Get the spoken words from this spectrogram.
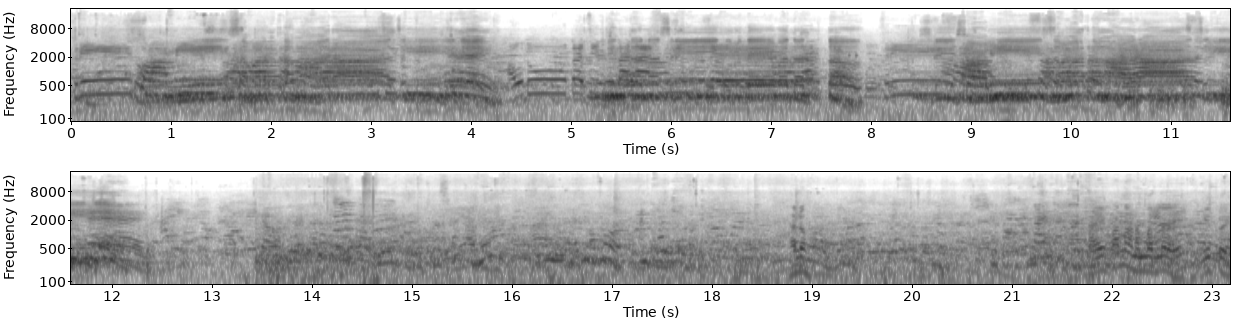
श्री स्वामी समर्थ महाराज की जय चिंतन श्री गुरुदेव दत्त श्री स्वामी समर्थ महाराज की जय हॅलो आहे पन्नास नंबरला आहे येतोय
